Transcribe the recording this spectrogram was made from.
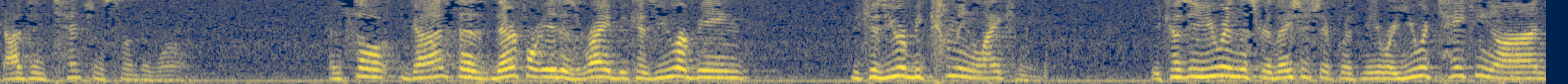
God's intentions toward the world. And so God says, therefore it is right because you are being, because you are becoming like me. Because you were in this relationship with me where you were taking on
